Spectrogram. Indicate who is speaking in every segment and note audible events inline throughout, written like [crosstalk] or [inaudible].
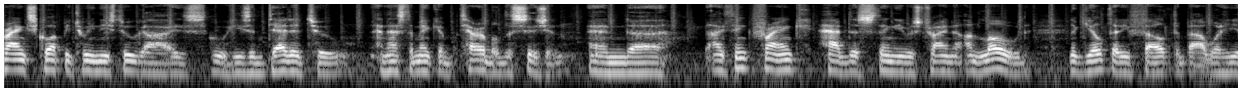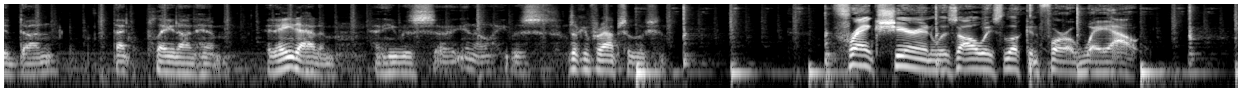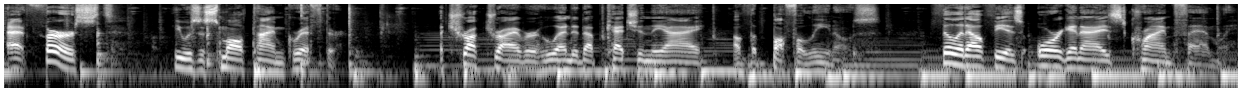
Speaker 1: Frank's caught between these two guys who he's indebted to and has to make a terrible decision. And uh, I think Frank had this thing he was trying to unload, the guilt that he felt about what he had done, that played on him. It ate at him, and he was, uh, you know, he was looking for absolution.
Speaker 2: Frank Sheeran was always looking for a way out. At first, he was a small time grifter, truck driver who ended up catching the eye of the Bufalinos, Philadelphia's organized crime family.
